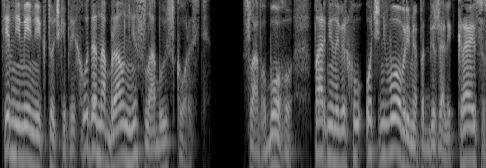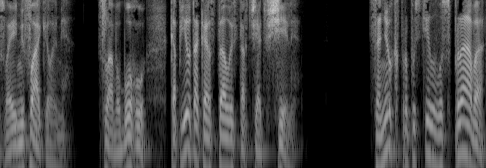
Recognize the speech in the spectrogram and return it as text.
тем не менее к точке прихода набрал неслабую скорость. Слава богу, парни наверху очень вовремя подбежали к краю со своими факелами. Слава богу, копье так и осталось торчать в щели. Санек пропустил его справа,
